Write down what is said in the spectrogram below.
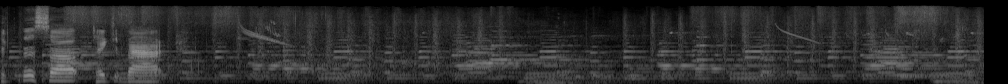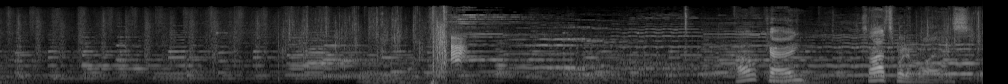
Pick this up, take it back. Ah. Okay, so that's what it was.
